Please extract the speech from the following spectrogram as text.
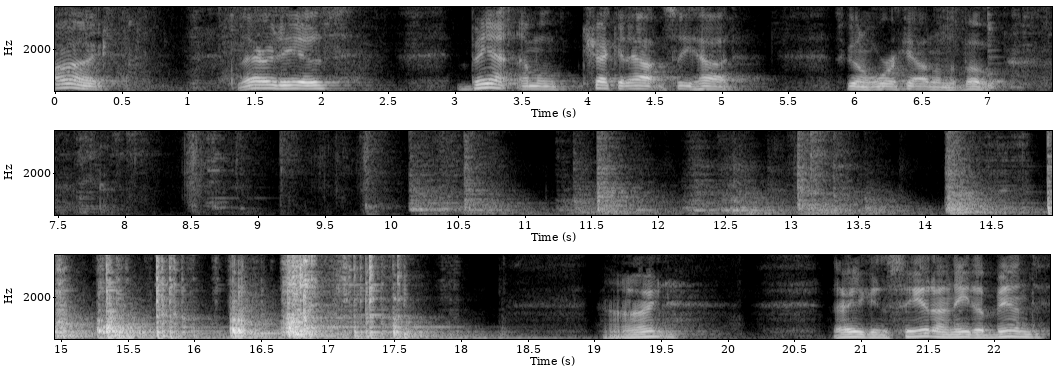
All right, there it is. Bent, I'm gonna check it out and see how it's gonna work out on the boat. All right, there you can see it. I need to bend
